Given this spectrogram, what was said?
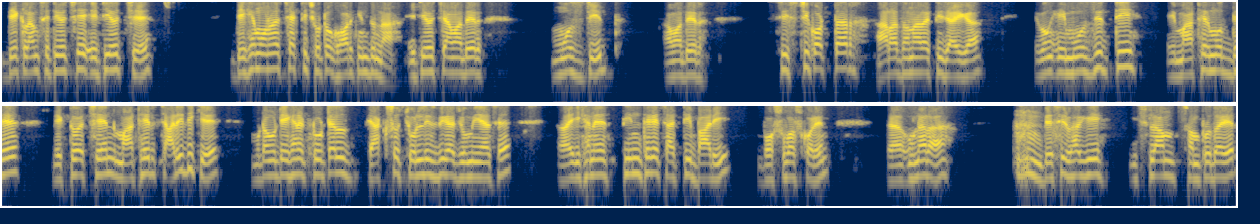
দেখলাম সেটি হচ্ছে, এটি হচ্ছে দেখে মনে হচ্ছে একটি ছোট ঘর কিন্তু না। এটি হচ্ছে আমাদের মসজিদ, আমাদের সৃষ্টিকর্তার আরাধনার একটি জায়গা এবং এই মসজিদটি এই মাঠের মধ্যে দেখতে পাচ্ছেন, মাঠের চারিদিকে মোটামুটি এখানে টোটাল একশো চল্লিশ বিঘা জমি আছে। এখানে তিন থেকে চারটি বাড়ি বসবাস করেন। ওনারা বেশিরভাগই ইসলাম সম্প্রদায়ের,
